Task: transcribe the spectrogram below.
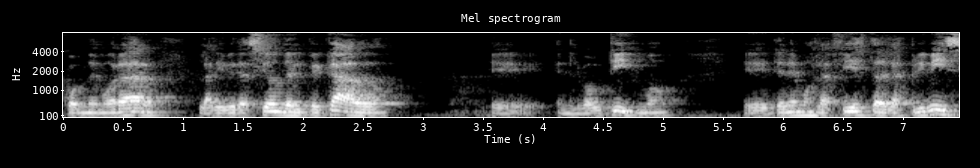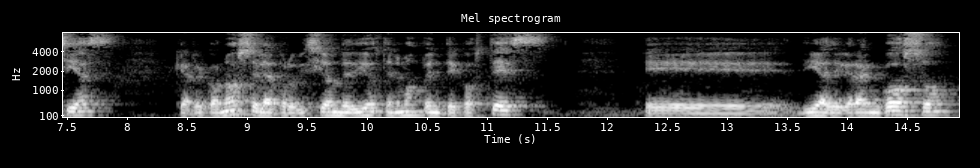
conmemorar la liberación del pecado en el bautismo. tenemos la fiesta de las primicias, que reconoce la provisión de Dios. Tenemos Pentecostés, día de gran gozo,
